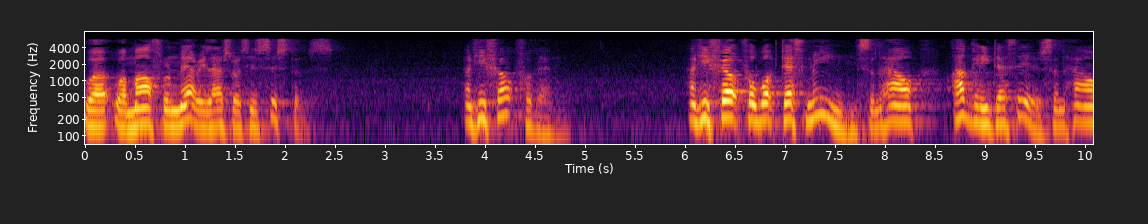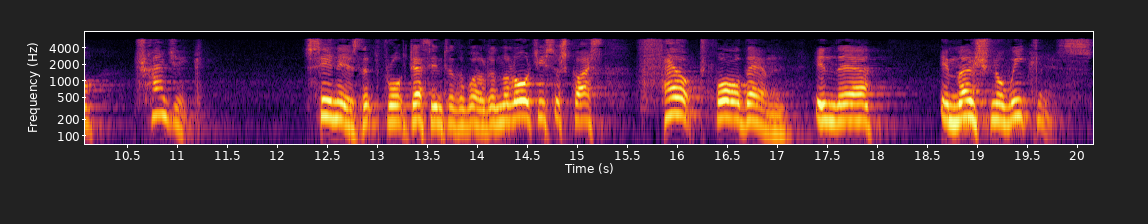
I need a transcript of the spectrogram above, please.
were, were Martha and Mary, Lazarus' sisters. And he felt for them. And he felt for what death means and how ugly death is and how tragic sin is that's brought death into the world. And the Lord Jesus Christ felt for them in their emotional weakness.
